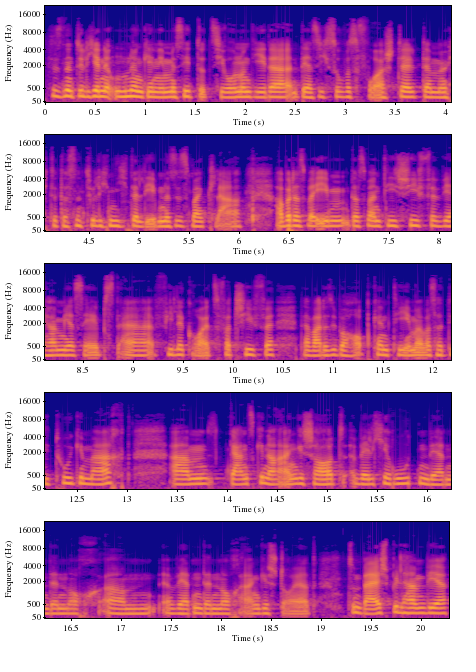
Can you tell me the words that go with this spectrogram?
Das ist natürlich eine unangenehme Situation und jeder, der sich sowas vorstellt, der möchte das natürlich nicht erleben, das ist mal klar. Aber das war eben, das waren die Schiffe, wir haben ja selbst äh, viele Kreuzfahrtschiffe, da war das überhaupt kein Thema. Was hat die TUI gemacht? Ähm, ganz genau angeschaut, welche Routen werden werden denn noch, ähm, werden denn noch angesteuert. Zum Beispiel haben wir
